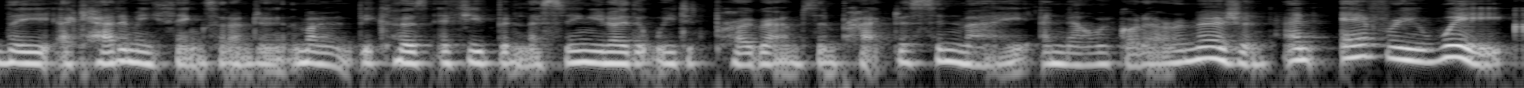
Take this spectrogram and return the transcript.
the academy things that I'm doing at the moment because if you've been listening, you know that we did programs and practice in May and now we've got our immersion. And every week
